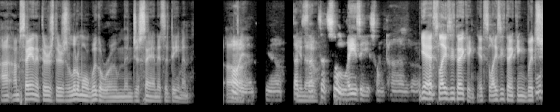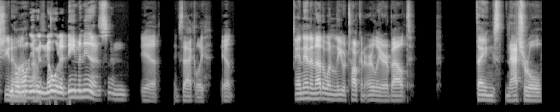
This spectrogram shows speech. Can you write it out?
I, am saying that there's there's a little more wiggle room than just saying it's a demon. Oh, uh, oh yeah, yeah. That's, you know? that's that's so lazy sometimes. Uh, yeah, it's lazy thinking. It's lazy thinking, which you know people don't even know what a demon is, and yeah, exactly. Yep. And then another one we were talking earlier about things, natural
